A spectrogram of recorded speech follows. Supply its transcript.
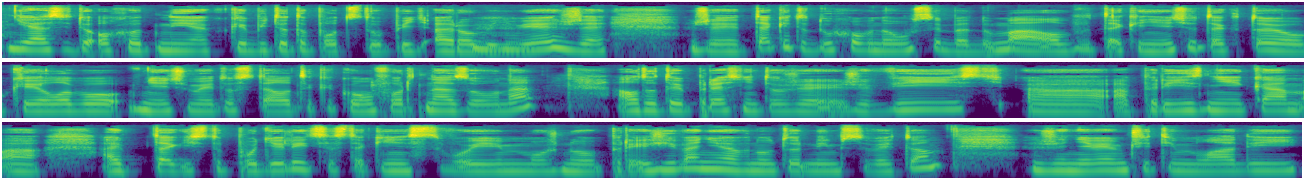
ja si to ochotný ako keby toto podstúpiť a robiť, mm-hmm. vieš, že, že takéto duchovno u seba doma alebo také niečo, tak to je OK, lebo v niečom je to stále taká komfortná zóna, ale toto je presne to, že, že výjsť a, a prísť niekam a aj takisto podeliť sa s takým svojim možno prežívaním a vnútorným svetom, že neviem, či tí mladí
